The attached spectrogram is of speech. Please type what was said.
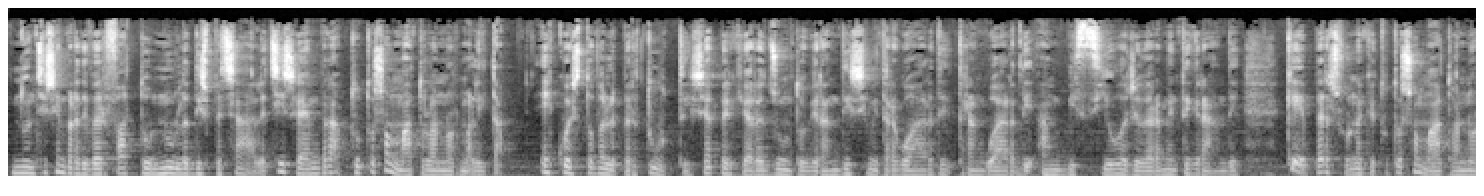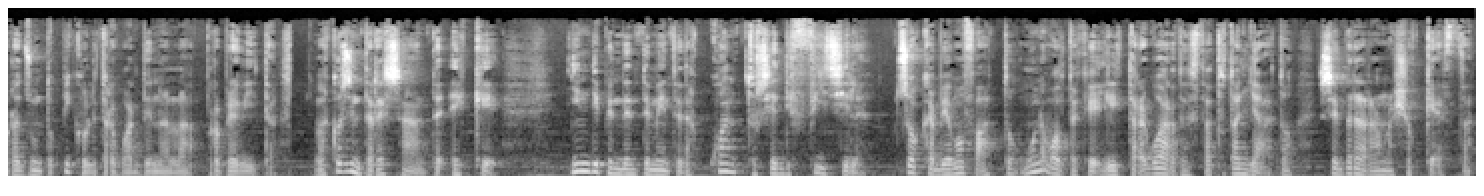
Non ci sembra di aver fatto nulla di speciale, ci sembra tutto sommato la normalità. E questo vale per tutti, sia per chi ha raggiunto grandissimi traguardi, traguardi ambiziosi, veramente grandi, che persone che tutto sommato hanno raggiunto piccoli traguardi nella propria vita. La cosa interessante è che, indipendentemente da quanto sia difficile ciò che abbiamo fatto, una volta che il traguardo è stato tagliato, sembrerà una sciocchezza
